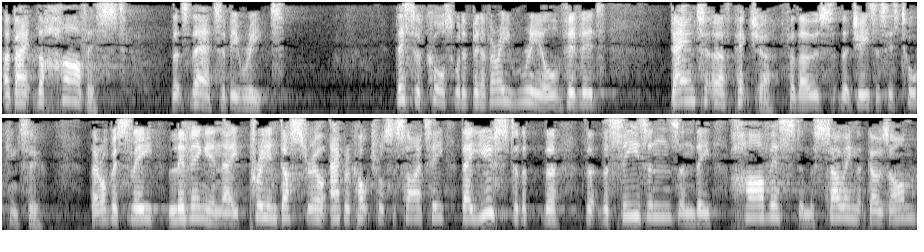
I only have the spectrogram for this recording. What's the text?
about the harvest that's there to be reaped. This, of course, would have been a very real, vivid, down to earth picture for those that Jesus is talking to. They're obviously living in a pre industrial agricultural society. They're used to the, the, the, the, seasons and the harvest and the sowing that goes on.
